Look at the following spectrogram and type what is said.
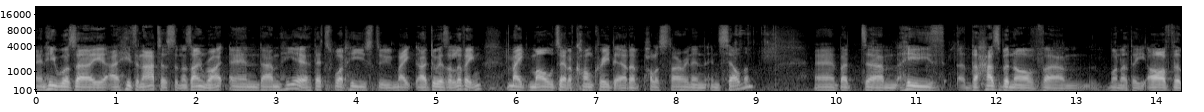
And he was a uh, he's an artist in his own right, and um, yeah, that's what he used to make uh, do as a living, make moulds out of concrete, out of polystyrene, and, and sell them. Uh, but um, he's the husband of um, one of the of the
